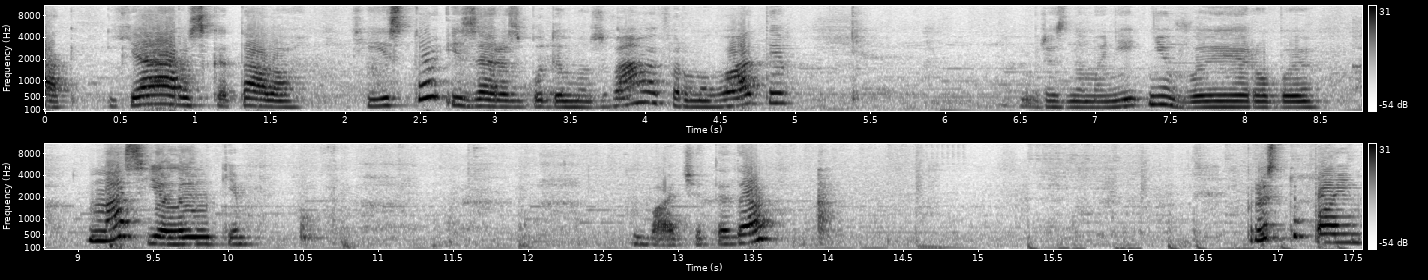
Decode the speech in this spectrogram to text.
Так, я розкатала тісто і зараз будемо з вами формувати різноманітні вироби. У нас ялинки. Бачите, да? Приступаємо.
